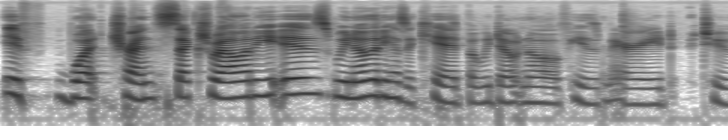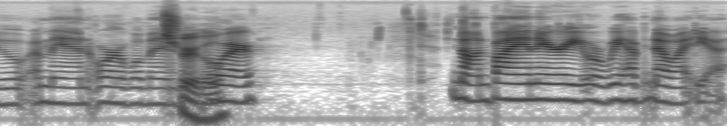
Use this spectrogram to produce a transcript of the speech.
if what Trent's sexuality is. We know that he has a kid, but we don't know if he's married to a man or a woman True. or non-binary or we have no idea.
